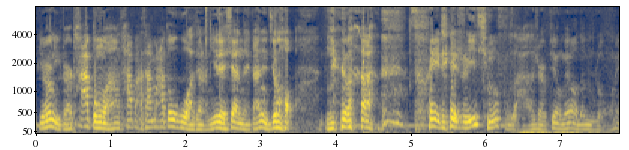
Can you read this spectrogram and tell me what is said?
比如你这儿他崩完了，他爸他妈都过去了，你得现在得赶紧救，你是吧？所以这是一挺复杂的事儿，并没有那么容易。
